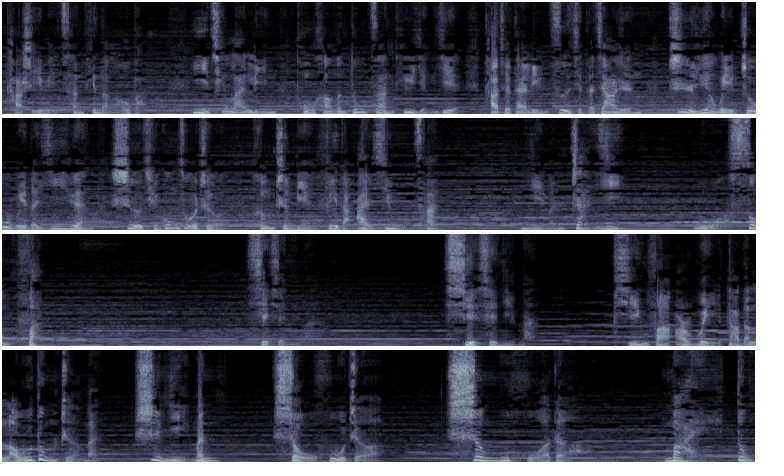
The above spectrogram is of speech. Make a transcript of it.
他是一位餐厅的老板，疫情来临，同行们都暂停营业，他却带领自己的家人，志愿为周围的医院、社区工作者烹制免费的爱心午餐。你们战役，我送饭。谢谢你们，谢谢你们，平凡而伟大的劳动者们。是你们守护着生活的脉动。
